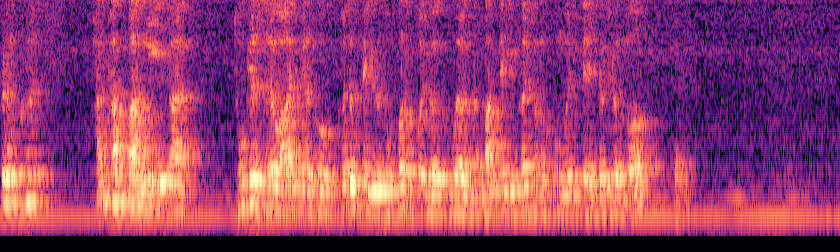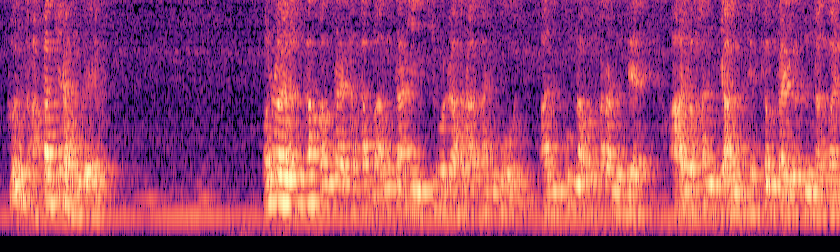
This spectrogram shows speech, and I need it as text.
그럼 그 한 칸방이 아, 조겠어요? 아니면 그 거덕대기로 덮어놓고 이거 뭐 막대기 걸쳐놓고 뭐 이렇게 저 이런 거 그건 아깝지 않은 거예요. 어느 날 한칸방짜리 한칸방짜리 집을 하나 가지고 아주 꿈나고 살았는데 아주 한 양 100평짜리 같은 양반이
